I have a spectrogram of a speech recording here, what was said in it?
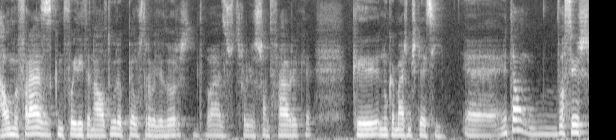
Há uma frase que me foi dita na altura pelos trabalhadores de base, os trabalhadores de de fábrica, que nunca mais me esqueci. Então, vocês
